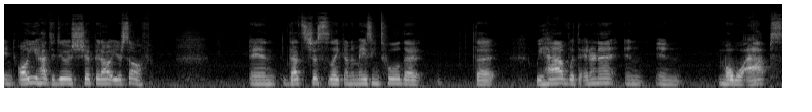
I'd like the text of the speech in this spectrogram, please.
and all you have to do is ship it out yourself and that's just like an amazing tool that that we have with the internet and in mobile apps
